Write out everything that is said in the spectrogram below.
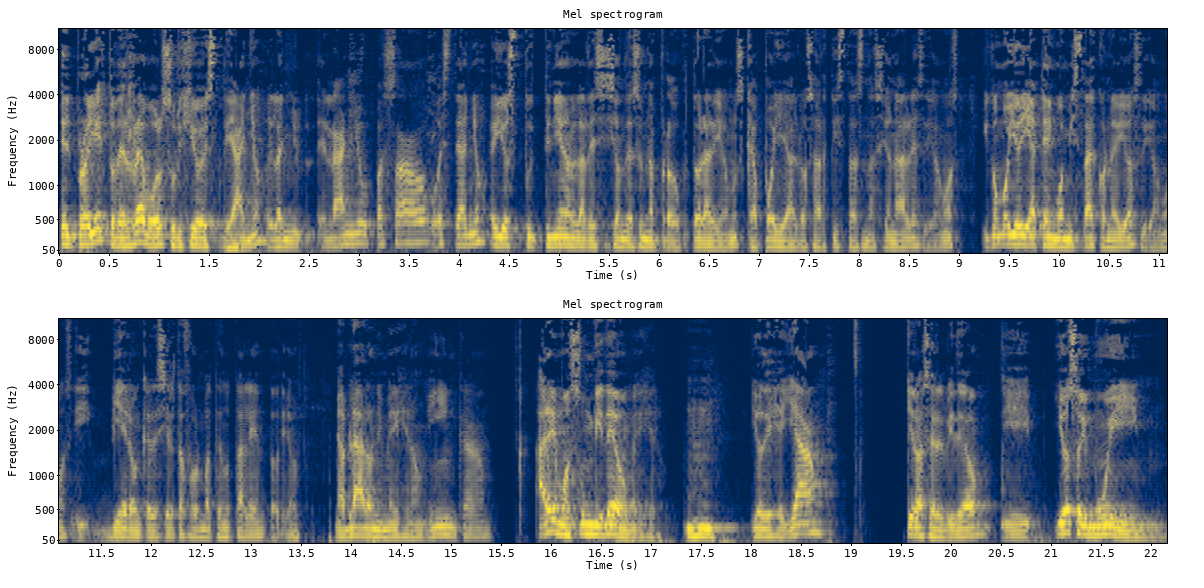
El proyecto de Revol surgió este año, el año, el año pasado o este año. Ellos tenían la decisión de hacer una productora, digamos, que apoya a los artistas nacionales, digamos. Y como yo ya tengo amistad con ellos, digamos, y vieron que de cierta forma tengo talento, digamos, me hablaron y me dijeron, Inca, haremos un video, me dijeron. Yo dije, ya, quiero hacer el video. Y yo soy muy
